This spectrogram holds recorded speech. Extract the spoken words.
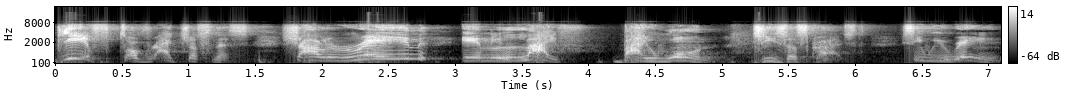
gift of righteousness shall reign in life by one, Jesus Christ. See, we reign.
